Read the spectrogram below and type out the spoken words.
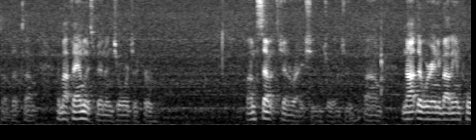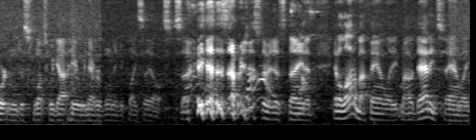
so but um, my family's been in Georgia for. I'm seventh generation Georgian. Um, not that we're anybody important. Just once we got here, we never went anyplace else. So, so we just we just stayed. And, and a lot of my family, my daddy's family,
